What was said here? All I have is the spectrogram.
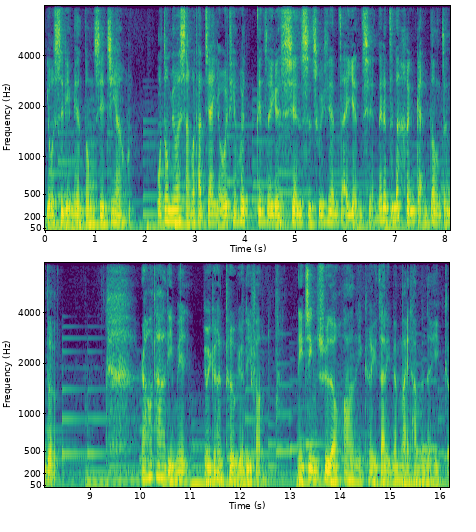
游戏里面的东西竟然会，我都没有想过它竟然有一天会变成一个现实出现在眼前，那个真的很感动，真的。然后它里面有一个很特别的地方，你进去的话，你可以在里面买他们的一个。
